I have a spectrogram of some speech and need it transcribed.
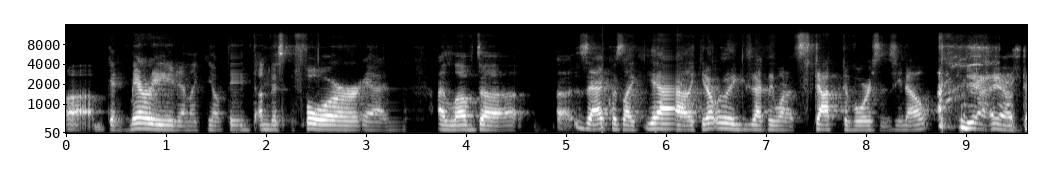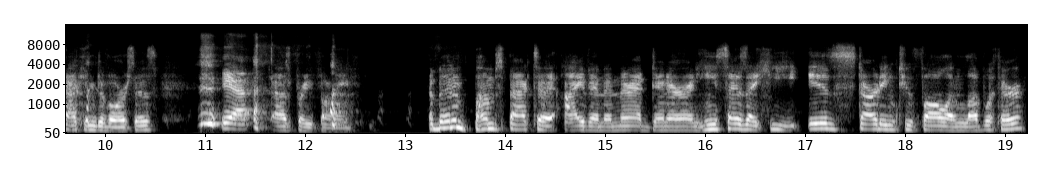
um, getting married and like, you know, they've done this before. And I loved uh, uh Zach was like, yeah, like you don't really exactly want to stop divorces, you know? Yeah, yeah, stacking divorces. yeah. That was pretty funny. But then it bumps back to Ivan and they're at dinner and he says that he is starting to fall in love with her.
